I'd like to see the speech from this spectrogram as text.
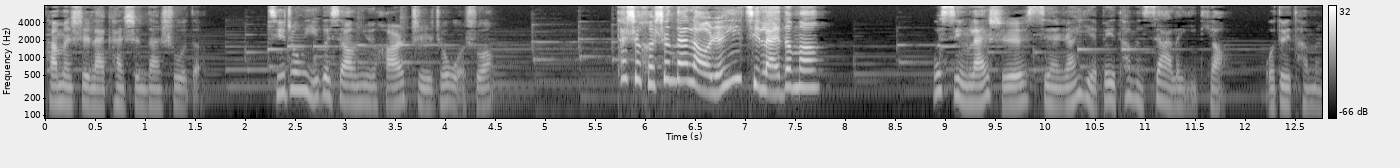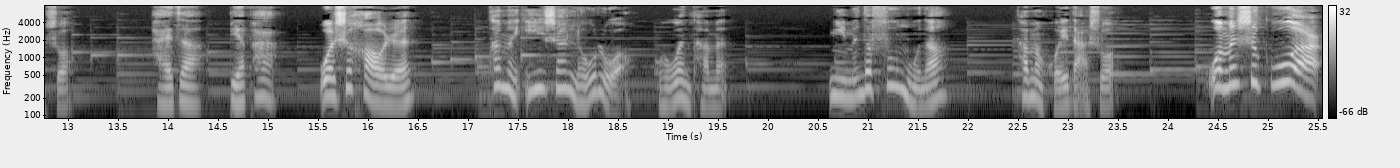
他们是来看圣诞树的。其中一个小女孩指着我说：“她是和圣诞老人一起来的吗？”我醒来时显然也被他们吓了一跳。我对他们说：“孩子，别怕，我是好人。”他们衣衫褴褛。我问他们：“你们的父母呢？”他们回答说：“我们是孤儿。”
